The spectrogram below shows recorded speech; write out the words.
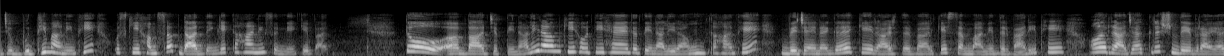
जो बुद्धिमानी थी, उसकी हम सब दाद देंगे कहानी सुनने के बाद। तो बात जब तेनालीराम की होती है तो तेनालीराम कहाँ थे? विजयनगर के राज दरबार के सम्मानित दरबारी थे और राजा कृष्णदेव राय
